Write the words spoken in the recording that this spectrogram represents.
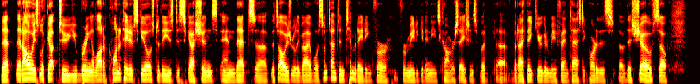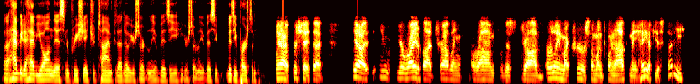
that that I always look up to. You bring a lot of quantitative skills to these discussions, and that's uh, that's always really valuable. It's sometimes intimidating for for me to get in these conversations, but uh, but I think you're going to be a fantastic part of this of this show. So uh, happy to have you on this, and appreciate your time because I know you're certainly a busy you're certainly a busy busy person. Yeah, I appreciate that. Yeah, you you're right about traveling around for this job. Early in my career, someone pointed out to me, "Hey, if you study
